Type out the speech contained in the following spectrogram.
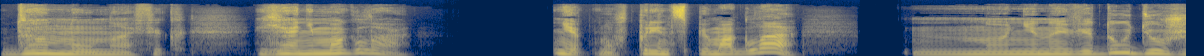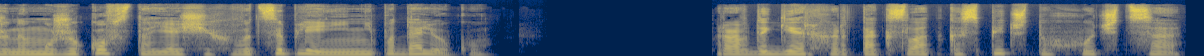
Да ну нафиг, я не могла. Нет, ну, в принципе, могла, но не на виду дюжины мужиков, стоящих в оцеплении неподалеку. Правда, Герхард так сладко спит, что хочется...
